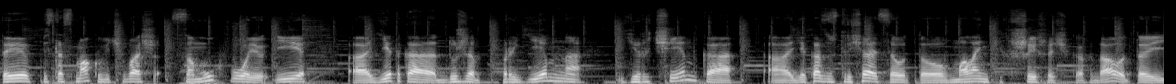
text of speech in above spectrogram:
Ти в післясмаку відчуваєш саму хвою, і є така дуже приємна гірчинка, яка зустрічається от в маленьких шишечках. Да? От, е,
